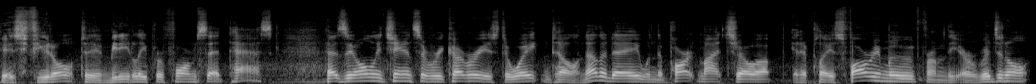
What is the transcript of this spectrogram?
It is futile to immediately perform said task, as the only chance of recovery is to wait until another day when the part might show up in a place far removed from the original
